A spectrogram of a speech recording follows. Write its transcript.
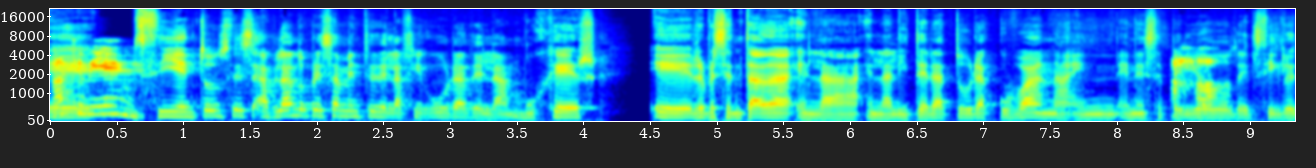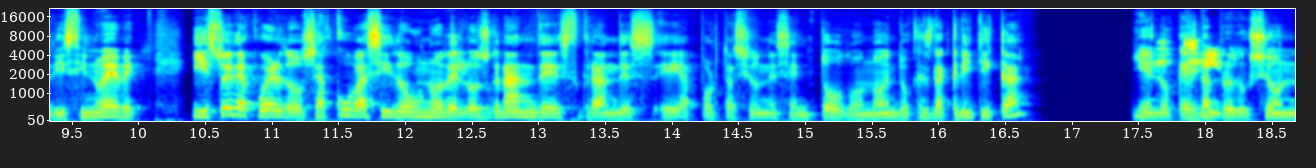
Ah, qué eh, bien. Sí, entonces, hablando precisamente de la figura de la mujer eh, representada en la, en la literatura cubana en, en ese periodo del siglo XIX. Y estoy de acuerdo, o sea, Cuba ha sido uno de los grandes, grandes eh, aportaciones en todo, ¿no? En lo que es la crítica y en lo que es la producción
